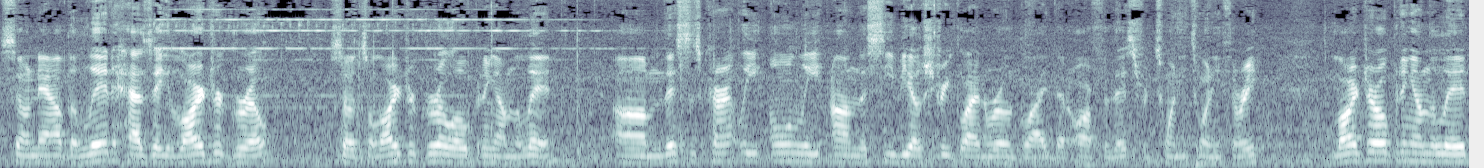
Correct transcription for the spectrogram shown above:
So now the lid has a larger grill, so it's a larger grill opening on the lid. Um, this is currently only on the CVO Street Glide and Road Glide that offer this for 2023. Larger opening on the lid.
